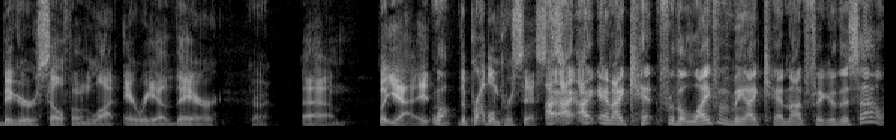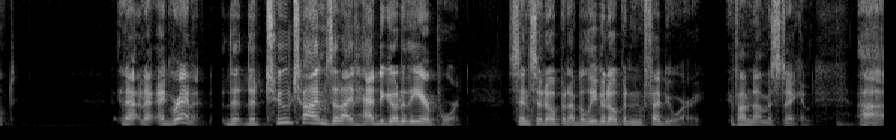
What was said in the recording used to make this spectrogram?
bigger cell phone lot area there. Okay. Um, but yeah, it, Well, the problem persists. I, I, I and I can't for the life of me I cannot figure this out. Now, now, and granted, the the two times that I've had to go to the airport since it opened, I believe it opened in February, if I'm not mistaken. Uh,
